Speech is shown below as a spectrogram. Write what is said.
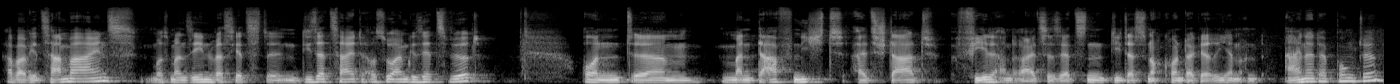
Aber jetzt haben wir eins. Muss man sehen, was jetzt in dieser Zeit aus so einem Gesetz wird. Und ähm, man darf nicht als Staat Fehlanreize setzen, die das noch konterkarieren. Und einer der Punkte,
